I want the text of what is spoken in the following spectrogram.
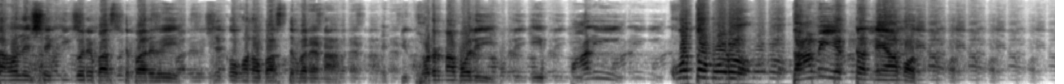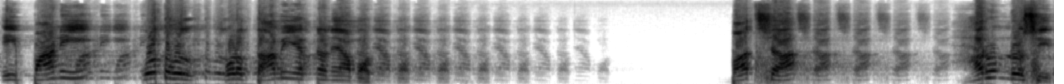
তাহলে সে কি করে বাঁচতে পারবে? সে কখনো বাঁচতে পারে না। একটি ঘটনা বলি, এই পানি কত বড় দামি একটা নিয়ামত। এই পানি কত বড় দামি একটা নিয়ামত। বাদশাহ হারুন রশিদ,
